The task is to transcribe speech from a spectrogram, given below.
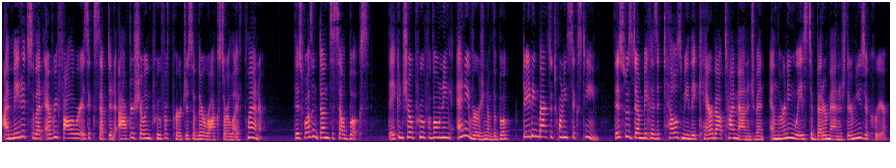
I made it so that every follower is accepted after showing proof of purchase of their Rockstar Life Planner. This wasn't done to sell books. They can show proof of owning any version of the book dating back to 2016. This was done because it tells me they care about time management and learning ways to better manage their music career.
